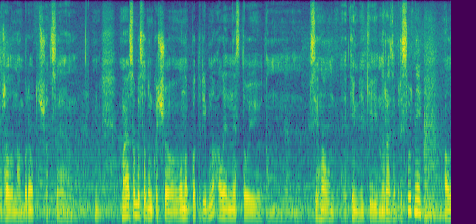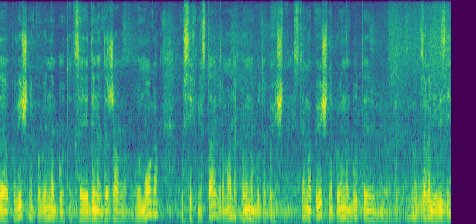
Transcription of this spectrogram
вважали наоборот, що це. Моя особиста думка, що воно потрібно, але не з тою там сигналом тим, який наразі присутній, але оповіщення повинно бути. Це єдина державна вимога у всіх містах, громадах повинно бути оповіщення. Система оповіщення повинна бути ну, взагалі везде.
